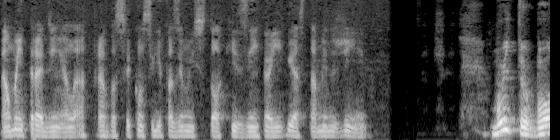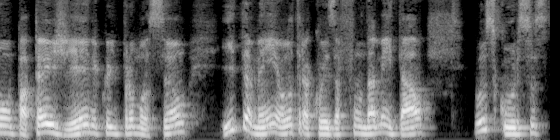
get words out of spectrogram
dá uma entradinha lá para você conseguir fazer um estoquezinho aí e gastar menos dinheiro. Muito bom, papel higiênico em promoção e também outra coisa fundamental, os cursos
